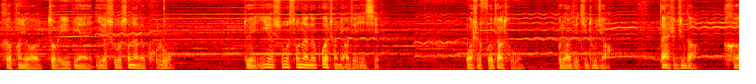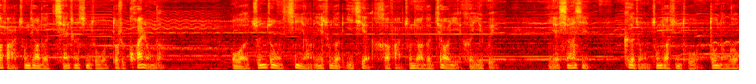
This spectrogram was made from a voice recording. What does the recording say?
和朋友走了一遍耶稣受难的苦路，对耶稣受难的过程了解一些。我是佛教徒，不了解基督教，但是知道合法宗教的虔诚信徒都是宽容的。我尊重信仰耶稣的一切合法宗教的教义和仪轨，也相信各种宗教信徒都能够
